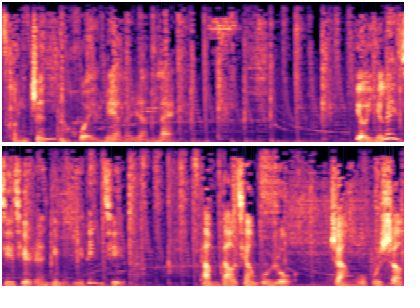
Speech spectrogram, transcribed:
曾真的毁灭了人类。有一类机器人你们一定记得，他们刀枪不入，战无不胜，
